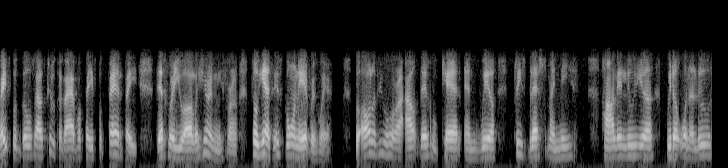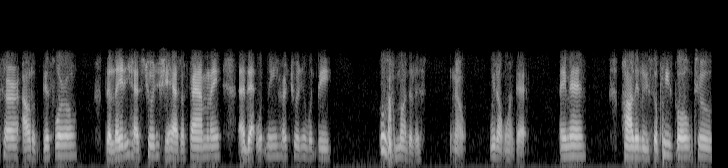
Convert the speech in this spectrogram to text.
Facebook goes out too because I have a Facebook fan page. That's where you all are hearing me from. So yes, it's going everywhere. So all of you who are out there who can and will, please bless my niece. Hallelujah. We don't want to lose her out of this world. The lady has children. She has a family, and that would mean her children would be motherless. No, we don't want that. Amen. Hallelujah. So please go to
